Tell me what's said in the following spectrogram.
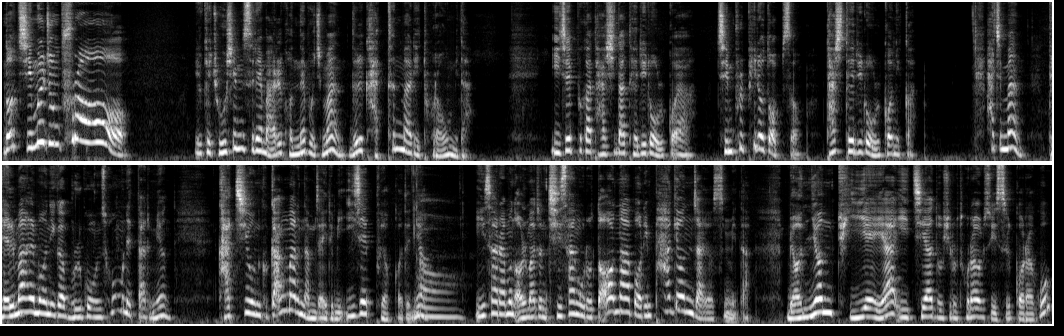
너 짐을 좀 풀어. 이렇게 조심스레 말을 건네보지만 늘 같은 말이 돌아옵니다. 이제프가 다시 나 데리러 올 거야. 짐 풀 필요도 없어. 다시 데리러 올 거니까. 하지만 델마 할머니가 물고 온 소문에 따르면 같이 온 그 깡마른 남자 이름이 이제프였거든요. 어. 이 사람은 얼마 전 지상으로 떠나버린 파견자였습니다. 몇 년 뒤에야 이 지하 도시로 돌아올 수 있을 거라고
